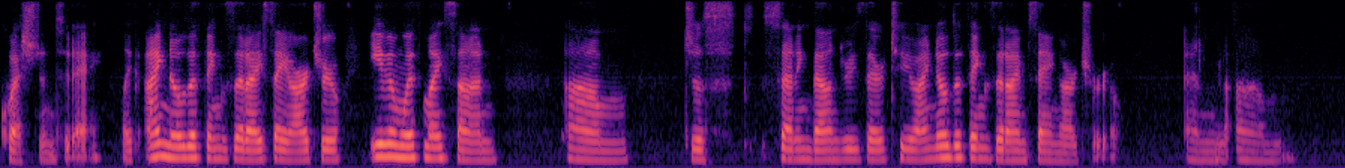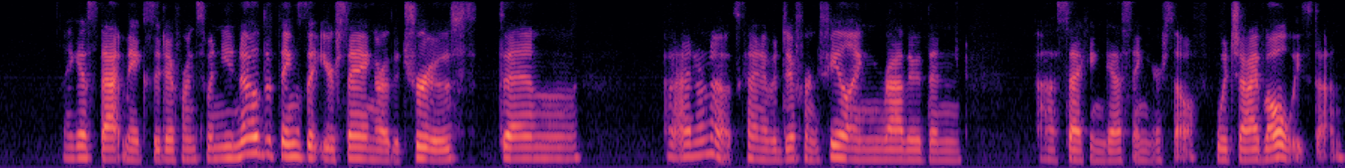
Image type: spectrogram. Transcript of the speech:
question today. Like, I know the things that I say are true, even with my son. Um, just setting boundaries there too. I know the things that I'm saying are true. And um, I guess that makes a difference. When you know the things that you're saying are the truth, then I don't know. It's kind of a different feeling rather than uh, second guessing yourself, which I've always done.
